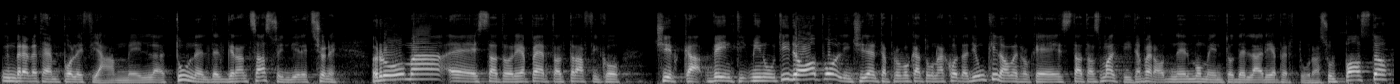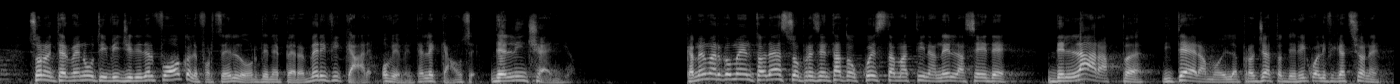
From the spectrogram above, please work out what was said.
in breve tempo le fiamme. Il tunnel del Gran Sasso in direzione Roma è stato riaperto al traffico circa 20 minuti dopo, l'incidente ha provocato una coda di un chilometro che è stata smaltita però nel momento della riapertura. Sul posto sono intervenuti i vigili del fuoco e le forze dell'ordine per verificare ovviamente le cause dell'incendio. Cambiamo argomento adesso presentato questa mattina nella sede dell'ARAP di Teramo, il progetto di riqualificazione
